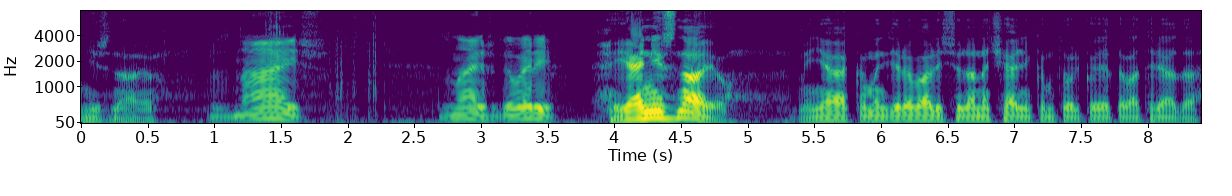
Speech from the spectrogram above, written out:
не знаю. Знаешь. Знаешь, говори. Я не знаю. Меня командировали сюда начальником только этого отряда.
